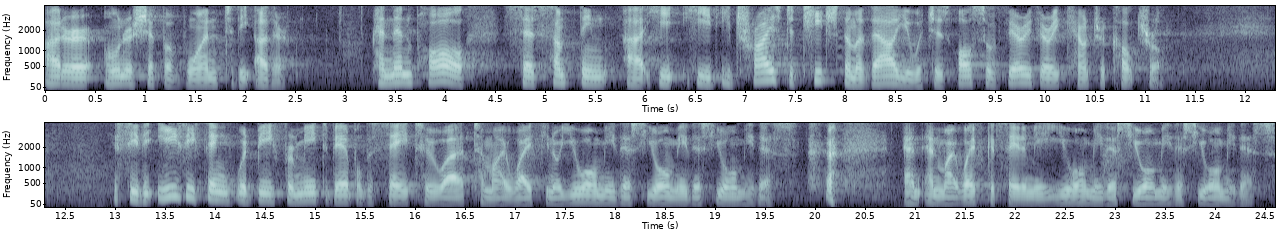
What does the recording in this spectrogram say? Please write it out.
utter ownership of one to the other. And then Paul says something, uh, he, he, he tries to teach them a value which is also very, very countercultural. You see, the easy thing would be for me to be able to say to, uh, to my wife, you know, you owe me this, you owe me this, you owe me this. and, and my wife could say to me, you owe me this, you owe me this, you owe me this.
